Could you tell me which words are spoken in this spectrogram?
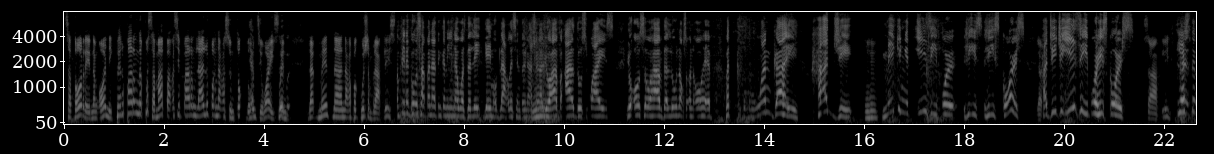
sa torre ng Onyx pero parang napasama pa kasi parang lalo pang nakasuntok doon si Wise. And that meant na nakapag-push ang blacklist. Ang pinag-uusapan natin kanina was the late game of Blacklist International. Mm. You have Aldous Wise. You also have the Lunox on Oheb. But one guy, Haji, Mhm. making it easy for his his scores. Yep. Hajiji easy for his scores. Exactly. Yes, The-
